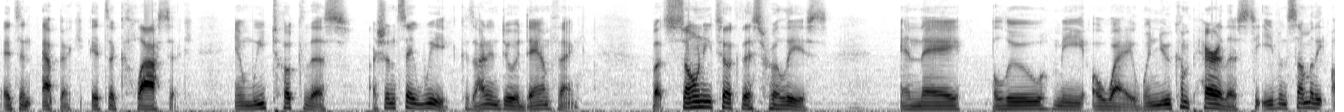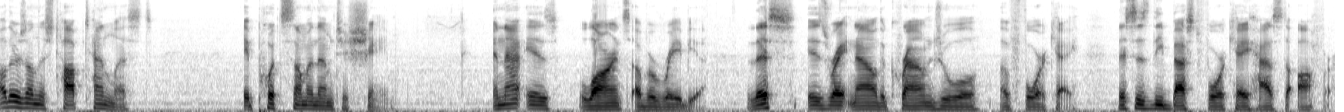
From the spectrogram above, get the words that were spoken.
it's an epic, it's a classic. And we took this, I shouldn't say we, because I didn't do a damn thing, but Sony took this release and they blew me away. When you compare this to even some of the others on this top 10 list, it puts some of them to shame. And that is Lawrence of Arabia. This is right now the crown jewel of 4K. This is the best 4K has to offer.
